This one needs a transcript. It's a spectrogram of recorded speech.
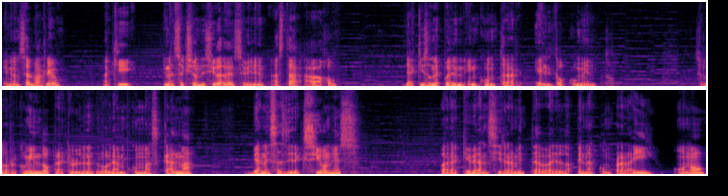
Vénganse al barrio. Aquí en la sección de ciudades se vienen hasta abajo. Y aquí es donde pueden encontrar el documento. Se lo recomiendo para que lo lean con más calma. Vean esas direcciones para que vean si realmente vale la pena comprar ahí o no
